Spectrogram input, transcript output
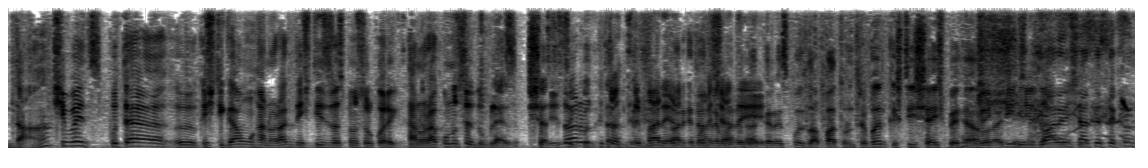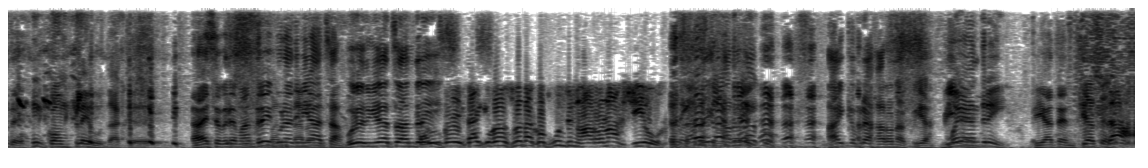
Dar... Da. și veți putea uh, câștiga un hanorac de știți răspunsul corect. Hanoracul nu se dublează. Șase deci doar secunde, câte da. o întrebare, Doar acum câte o așa întrebare, de... Dacă răspunzi la patru întrebări, câștigi 16 hanoraci. Câștigi. Și doar în 6 secunde. Un compleu, dacă... Hai să vedem. Andrei, bună dimineața! Bună dimineața, Andrei! Băi, stai că vreau să văd dacă o pun din Haronac și eu. Hai că vrea Haronacul, ia. Măi, Andrei, Fii atent. Fii atent. Da.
